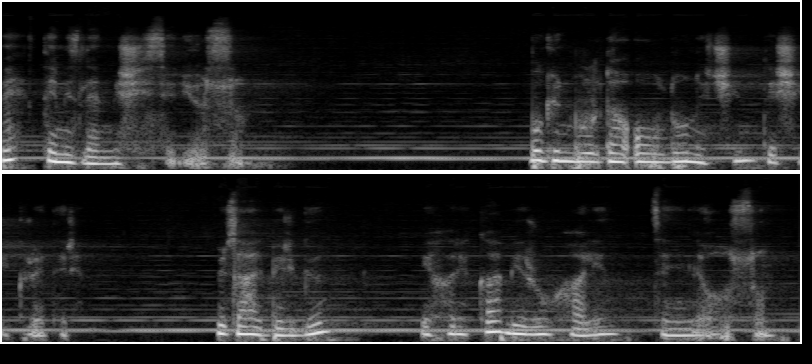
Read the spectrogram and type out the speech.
ve temizlenmiş hissediyorsun. Bugün burada olduğun için teşekkür ederim. Güzel bir gün ve harika bir ruh halin seninle olsun.''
